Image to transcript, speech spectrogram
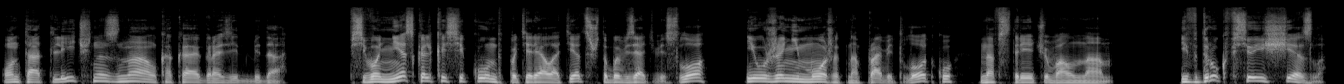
Он-то отлично знал, какая грозит беда. Всего несколько секунд потерял отец, чтобы взять весло, и уже не может направить лодку навстречу волнам. И вдруг все исчезло,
